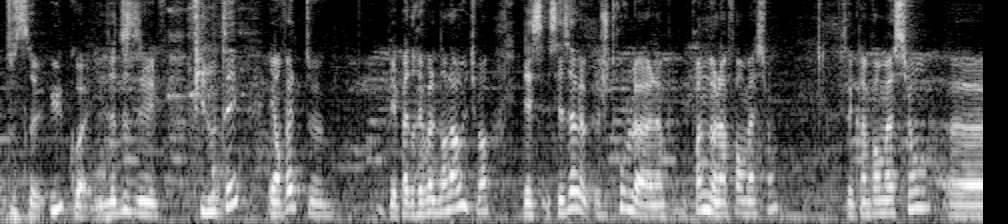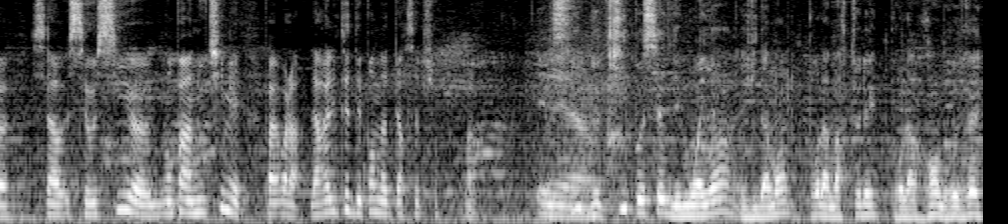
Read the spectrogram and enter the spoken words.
tous euh, eu quoi. Il nous a tous euh, filoutés. Et en fait, euh, il n'y a pas de révolte dans la rue, tu vois. Et c'est ça, je trouve, la- la- le problème de l'information. C'est que l'information, euh, c'est aussi, non pas un outil, mais enfin, voilà, la réalité dépend de notre perception. Voilà. Et, Et, aussi de qui possède les moyens, évidemment, pour la marteler, pour la rendre vraie?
